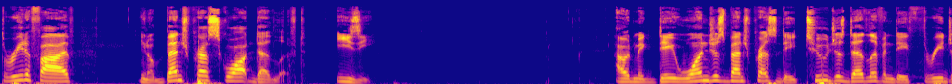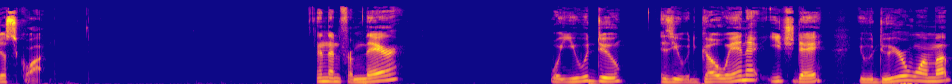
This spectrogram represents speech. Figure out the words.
Three to five, you know, bench press, squat, deadlift. Easy. I would make day one just bench press, day two just deadlift, and day three just squat. And then from there, what you would do is you would go in each day, you would do your warm up,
